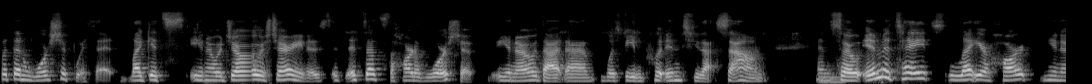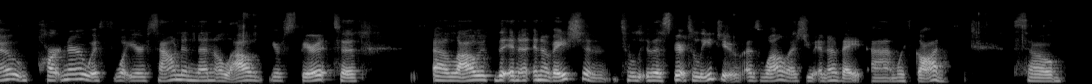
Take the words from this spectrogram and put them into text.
but then worship with it. Like it's, you know, what Joe was sharing is it, it's, that's the heart of worship, you know, that uh, was being put into that sound and mm-hmm. so imitate, let your heart, you know, partner with what your sound and then allow your spirit to allow the in- innovation to the spirit to lead you as well as you innovate um, with God. So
